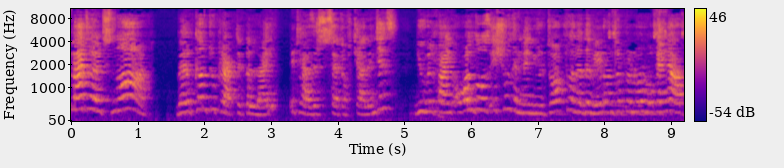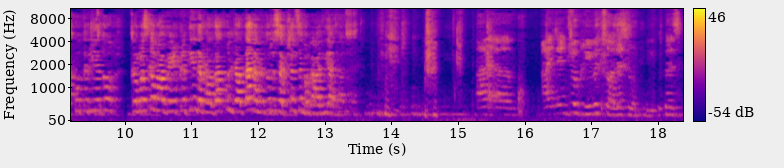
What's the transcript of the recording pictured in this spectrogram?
platter it's not welcome to practical life it has set of वो कहेंगे, आपको तो ये तो कम अज कम आप वेट करती है, दरवाज़ा खुल जाता है, हमें तो रिसेप्शन से भगा दिया जाता है. Um, I, tend to agree with Solar totally because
